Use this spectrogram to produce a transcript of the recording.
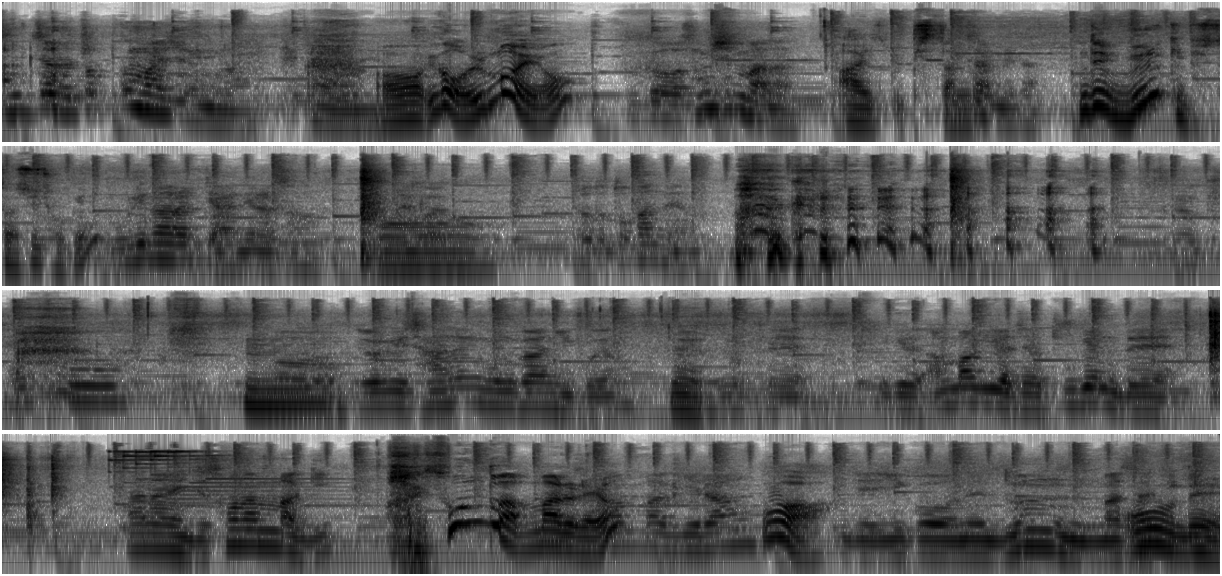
진짜로 조금 하시는구나. 네. 어 이거 얼마예요? 이거 30만 원. 아 이거 비싼데. 비쌉니다. 근데 왜 이렇게 비싸지 저게? 우리나라 게 아니라서. 어. 저도 똑같네요. 이렇게 했고 음. 뭐 여기 자는 공간이고요. 네. 이렇게 이게 안마기가 제가 두 개인데 하나는 이제 손 안마기. 아 손도 안 마를 해요? 손 안마기랑 우와. 이제 이거는 눈 마사지. 오 네.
